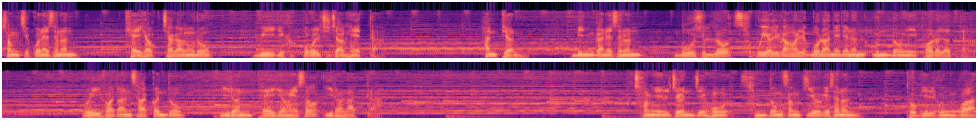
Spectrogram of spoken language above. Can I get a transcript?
정치권에서는 개혁 자강으로 위기 극복을 주장했다. 한편 민간에서는 무술로 서구 열강을 몰아내려는 운동이 벌어졌다. 의화단 사건도 이런 배경에서 일어났다. 청일 전쟁 후 산동성 지역에서는 독일군과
